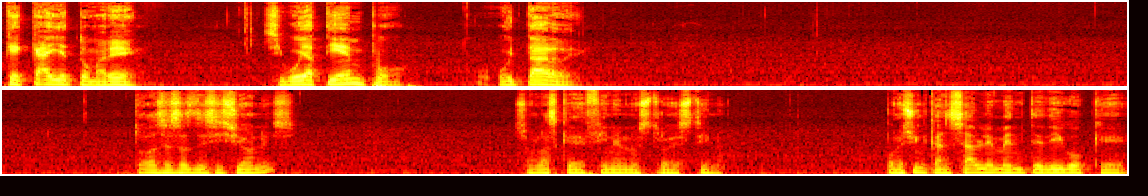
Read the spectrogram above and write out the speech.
qué calle tomaré, si voy a tiempo o voy tarde Todas esas decisiones son las que definen nuestro destino. Por eso incansablemente digo que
